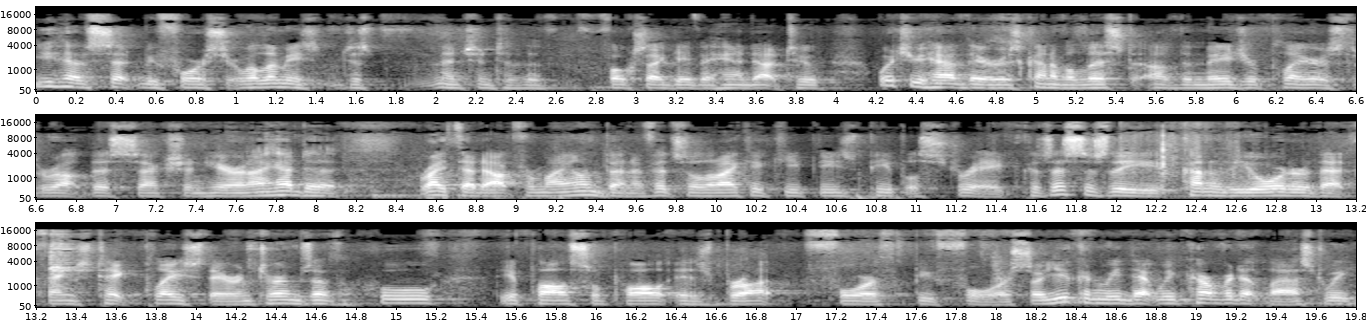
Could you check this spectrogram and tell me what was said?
you have set before us well, let me just mention to the folks I gave a handout to, what you have there is kind of a list of the major players throughout this section here. And I had to write that out for my own benefit so that I could keep these people straight, because this is the kind of the order that things take place there in terms of who the Apostle Paul is brought forth before. So you can read that. We covered it last week,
